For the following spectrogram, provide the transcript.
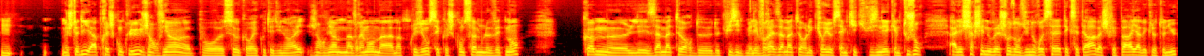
Mais je te dis, après je conclus, j'en reviens pour ceux qui auraient écouté d'une oreille, j'en reviens, ma, vraiment ma, ma conclusion c'est que je consomme le vêtement comme euh, les amateurs de, de cuisine, mais les vrais amateurs, les curieux, ceux qui cuisiner, qui aiment toujours aller chercher de nouvelles choses dans une recette, etc. Bah, je fais pareil avec le tenue,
